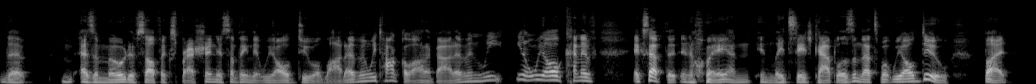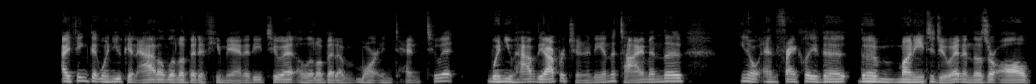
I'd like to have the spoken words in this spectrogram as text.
the as a mode of self-expression is something that we all do a lot of and we talk a lot about it and we you know we all kind of accept that in a way and in late stage capitalism that's what we all do. But i think that when you can add a little bit of humanity to it a little bit of more intent to it when you have the opportunity and the time and the you know and frankly the the money to do it and those are all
